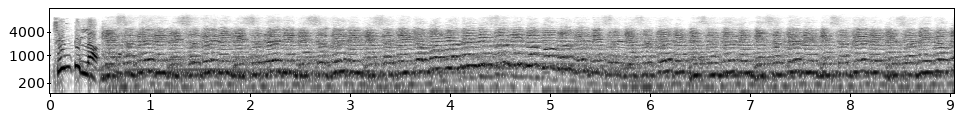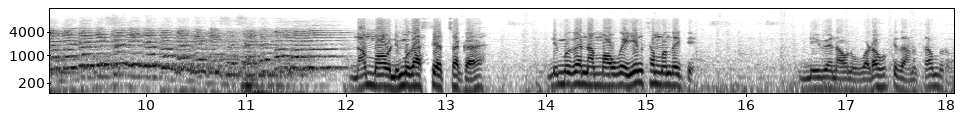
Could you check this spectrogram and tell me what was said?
ಚಿಂತಿಲ್ಲ. ನಮ್ಮ ಅವ್ ನಿಮಗೆ ಆಸ್ತಿ ಹಚ್ಚಕ ನಿಮಗೆ ನಮ್ಮ ಅವ್ಗ ಏನು ಸಂಬಂಧ ಐತಿ? ನೀವೇನು ಅವನು ಒಡ ಹುಟ್ಟಿದ ಅಣ್ತಂಬ್ರು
